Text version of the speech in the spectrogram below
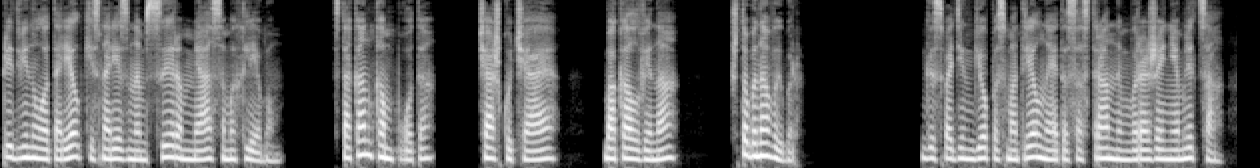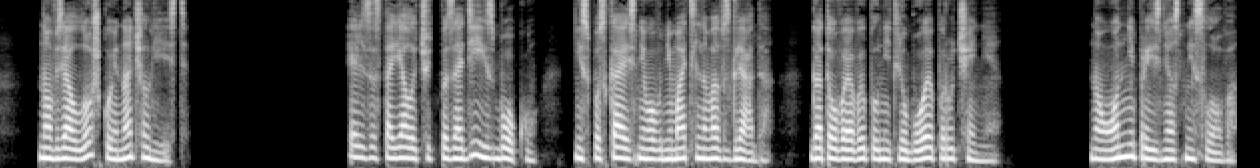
Придвинула тарелки с нарезанным сыром, мясом и хлебом. Стакан компота, чашку чая, бокал вина, чтобы на выбор. Господин Гё посмотрел на это со странным выражением лица, но взял ложку и начал есть. Эльза стояла чуть позади и сбоку, не спуская с него внимательного взгляда, готовая выполнить любое поручение. Но он не произнес ни слова.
